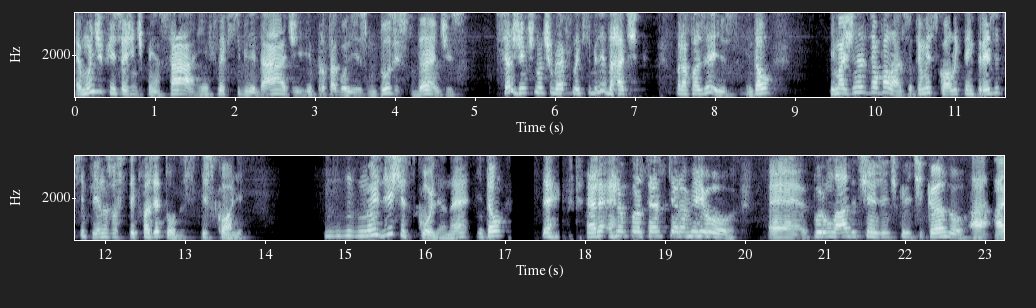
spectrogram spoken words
é, muito difícil a gente pensar em flexibilidade e protagonismo dos estudantes se a gente não tiver flexibilidade para fazer isso. Então, imagina se eu falasse, eu tenho uma escola que tem 13 disciplinas, você tem que fazer todas, escolhe. Não existe escolha, né? Então, é, era, era um processo que era meio é, por um lado, tinha gente criticando a, a,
